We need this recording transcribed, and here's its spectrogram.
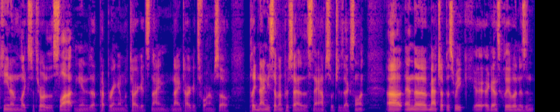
Keenum likes to throw to the slot, and he ended up peppering him with targets, nine nine targets for him. So, played 97% of the snaps, which is excellent. Uh, and the matchup this week uh, against Cleveland isn't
